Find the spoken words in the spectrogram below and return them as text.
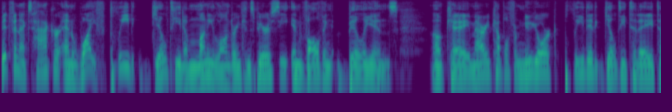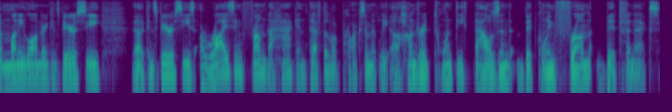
Bitfinex hacker and wife plead guilty to money laundering conspiracy involving billions. Okay, married couple from New York pleaded guilty today to money laundering conspiracy uh, conspiracies arising from the hack and theft of approximately 120,000 Bitcoin from Bitfinex.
